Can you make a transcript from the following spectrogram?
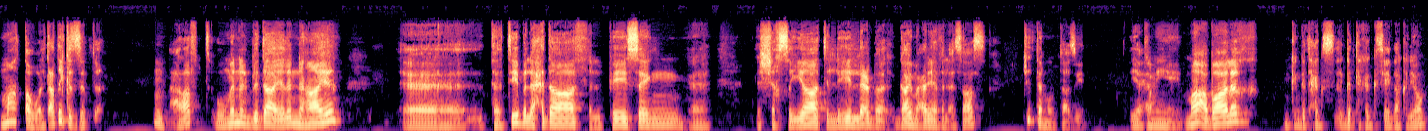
ما تطول تعطيك الزبدة. م. عرفت؟ ومن البداية للنهاية آه، ترتيب الأحداث ال pacing آه، الشخصيات اللي هي اللعبة قايمة عليها في الأساس جدا ممتازين. يعني صح. ما أبالغ يمكن قلت حق قلت لك حق سعيد ذاك اليوم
